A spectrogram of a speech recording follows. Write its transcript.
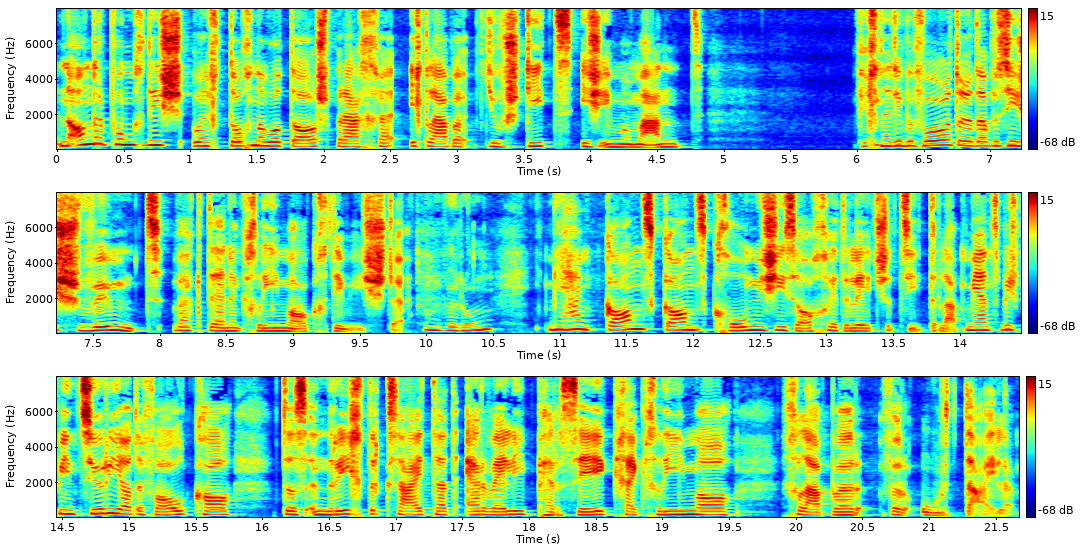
Ein anderer Punkt ist, den ich doch noch ansprechen will, ich glaube, die Justiz ist im Moment vielleicht nicht überfordert, aber sie schwimmt wegen diesen Klimaaktivisten. Und warum? Wir haben ganz, ganz komische Sachen in der letzten Zeit erlebt. Wir haben zum Beispiel in Zürich den Fall gehabt, dass ein Richter gesagt hat, er will per se keinen Klimakleber verurteilen.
